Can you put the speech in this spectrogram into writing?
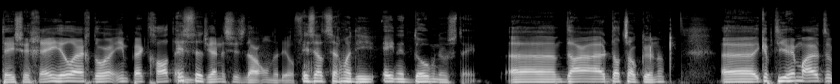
DCG heel erg door impact gehad. En Is het- Genesis daar onderdeel van. Is dat zeg maar die ene domino-steen? Ehm, daar, dat zou kunnen. Eh, ik heb het hier helemaal uit,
